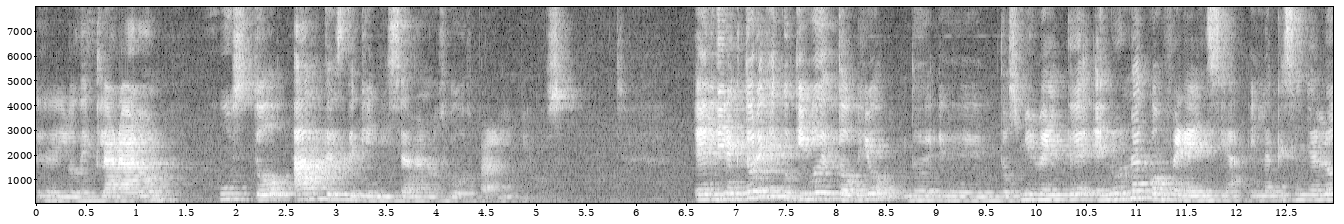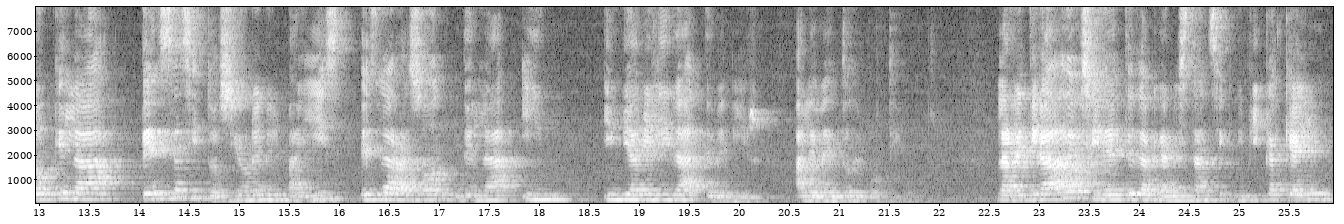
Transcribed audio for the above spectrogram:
eh, lo declararon justo antes de que iniciaran los Juegos Paralímpicos. El director ejecutivo de Tokio en 2020, en una conferencia en la que señaló que la tensa situación en el país es la razón de la inviabilidad de venir al evento deportivo. La retirada de Occidente de Afganistán significa que hay,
